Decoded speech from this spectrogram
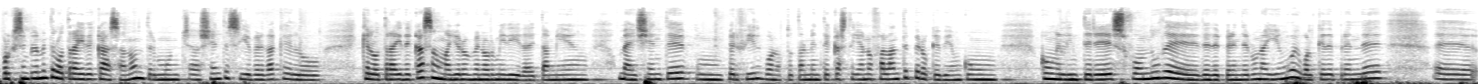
porque simplemente lo trae de casa, ¿no? Entre mucha xente sí é verdad que lo, que lo trae de casa en mayor ou menor medida e tamén me, hai xente un perfil, bueno, totalmente castellano falante pero que bien con, con el interés fondo de, de deprender unha lingua igual que deprende eh,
